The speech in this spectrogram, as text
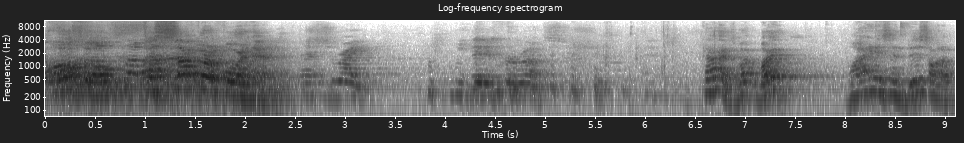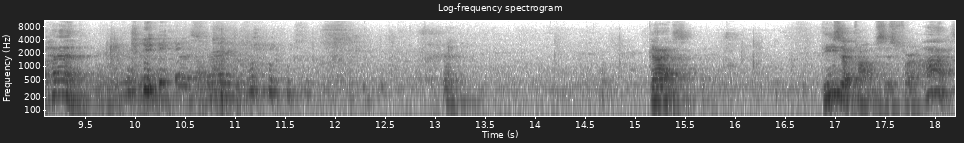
also to suffer for him. That's right. He did it for us. Guys, why, why, why isn't this on a pen? Guys, these are promises for us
